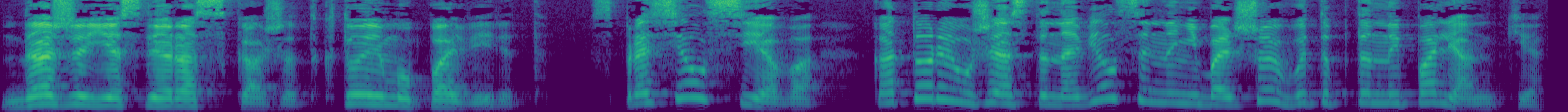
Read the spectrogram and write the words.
Даже если расскажет, кто ему поверит? спросил Сева, который уже остановился на небольшой вытоптанной полянке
